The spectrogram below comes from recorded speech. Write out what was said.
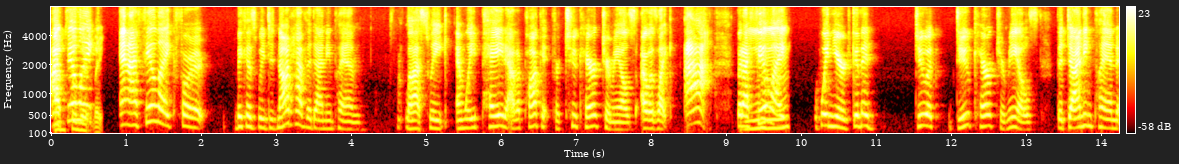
I feel like- And I feel like for because we did not have the dining plan last week and we paid out of pocket for two character meals, I was like, ah. But I feel Mhm. like when you're gonna do a do character meals, the dining plan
